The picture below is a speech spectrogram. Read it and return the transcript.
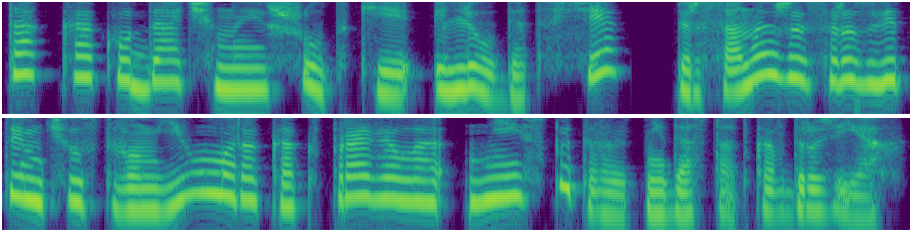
Так как удачные шутки любят все, Персонажи с развитым чувством юмора, как правило, не испытывают недостатка в друзьях.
